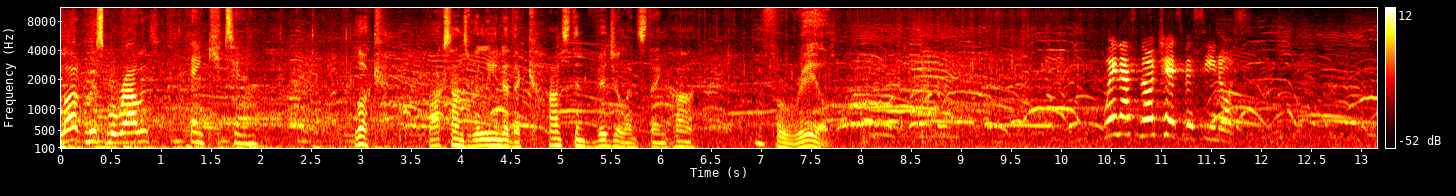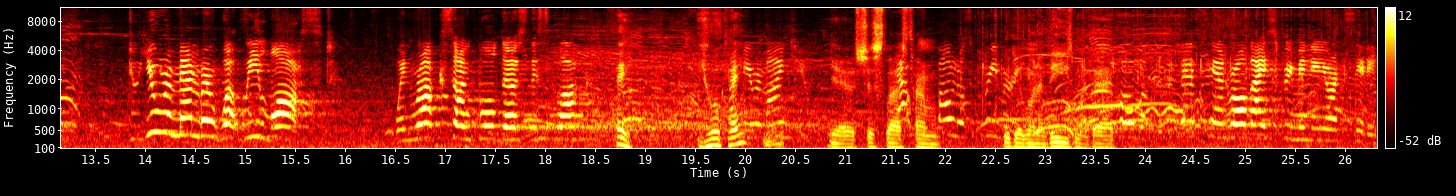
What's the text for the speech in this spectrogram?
luck, Miss Morales. Thank you, Tim. Look, Roxxon's really into the constant vigilance thing, huh? For real. Buenas noches, vecinos. Do you remember what we lost when Roxxon bulldozed this block? Hey, you Let me okay? remind you. Yeah, it's just last time we did one of these, my dad. Home of the best hand-rolled ice cream in New York City.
